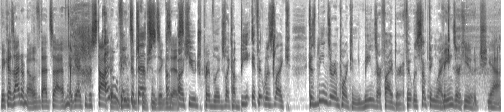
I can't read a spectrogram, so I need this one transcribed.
Because I don't know if that's uh, maybe I should just stop I and don't bean think that subscriptions that's a- exist. A, huge privilege, like a bean. If it was like, because beans are important. Beans are fiber. If it was something like Beans are huge. Yeah.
